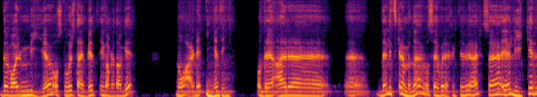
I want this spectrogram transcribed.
det var mye og stor steinbit i gamle dager. Nå er det ingenting. Og det er eh, eh, Det er litt skremmende å se hvor effektive vi er. Så jeg, jeg liker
